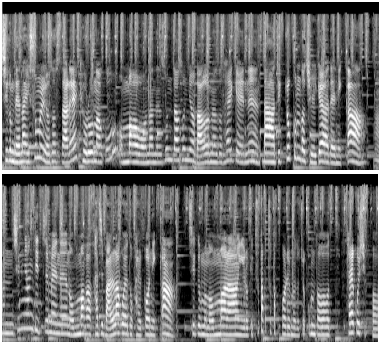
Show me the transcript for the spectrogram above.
지금 내 나이 26살에 결혼하고 엄마가 원하는 손자, 손녀 낳으면서 살기에는 나 아직 조금 더 즐겨야 되니까 한 10년 뒤쯤에는 엄마가 가지 말라고 해도 갈 거니까 지금은 엄마랑 이렇게 투닥투닥거리면서 조금 더 살고 싶어.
